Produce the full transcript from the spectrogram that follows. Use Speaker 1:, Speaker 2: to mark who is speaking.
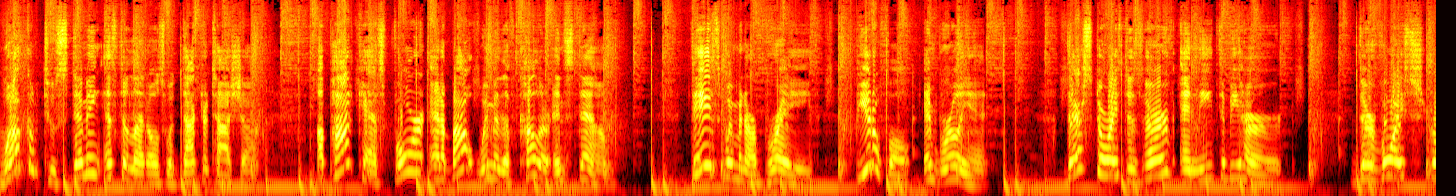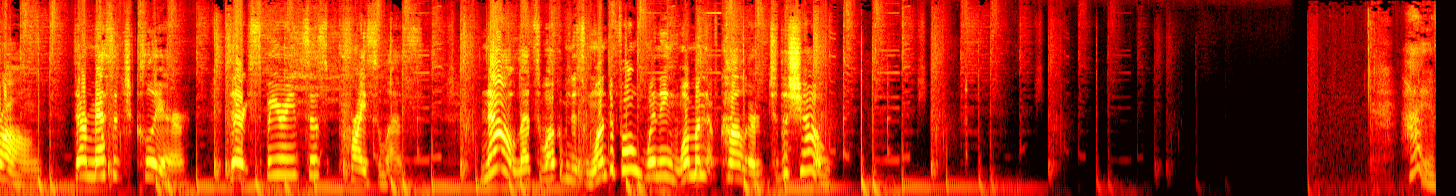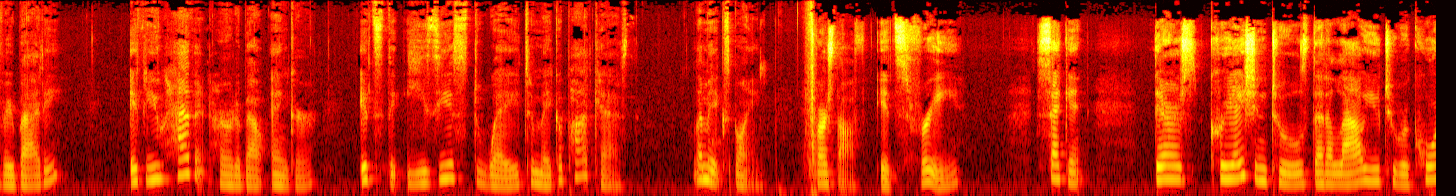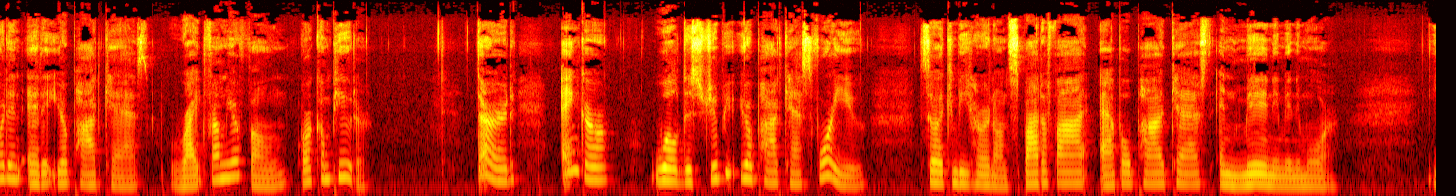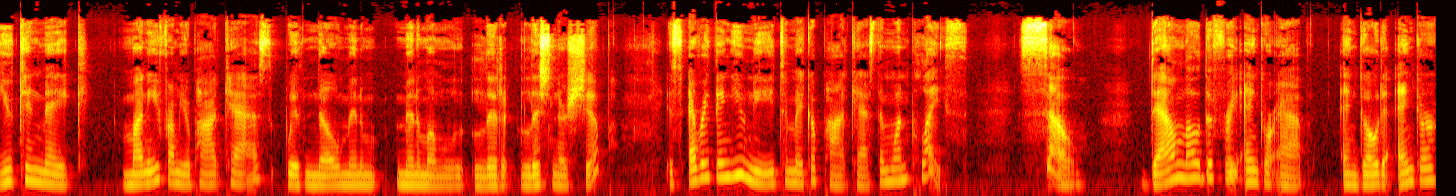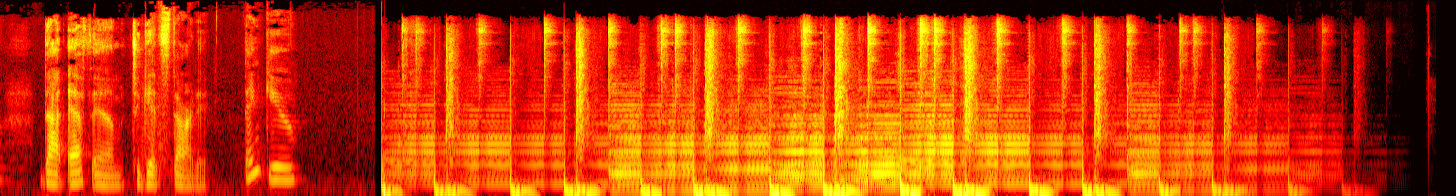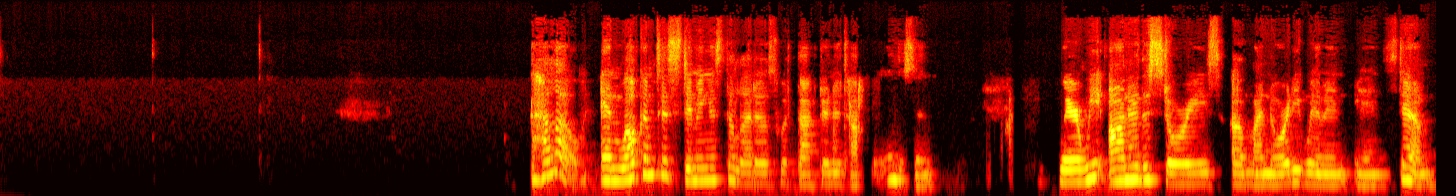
Speaker 1: Welcome to Stemming in Stilettos with Dr. Toshia, a podcast for and about women of color in STEM. These women are brave, beautiful, and brilliant. Their stories deserve and need to be heard. Their voice strong, their message clear, their experiences priceless. Now, let's welcome this wonderful winning woman of color to the show.
Speaker 2: Hi, everybody. If you haven't heard about Anchor, it's the easiest way to make a podcast. Let me explain. First off, it's free. Second, there's creation tools that allow you to record and edit your podcast right from your phone or computer. Third, Anchor will distribute your podcast for you so it can be heard on Spotify, Apple Podcasts, and many, many more. You can make money from your podcast with no minim- minimum lit- listenership. It's everything you need to make a podcast in one place. So, download the free Anchor app and go to anchor.fm to get started. Thank you. Hello, and welcome to Stemming in Stilettos with Dr. Natasha Anderson, where we honor the stories of minority women in STEM.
